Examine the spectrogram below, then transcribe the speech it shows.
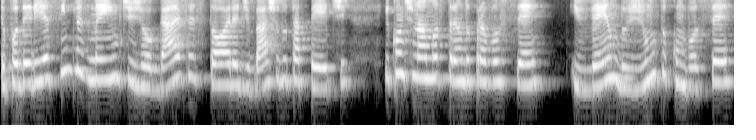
Eu poderia simplesmente jogar essa história debaixo do tapete e continuar mostrando para você e vendo junto com você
